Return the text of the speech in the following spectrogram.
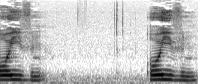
Oiven. Oiven.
